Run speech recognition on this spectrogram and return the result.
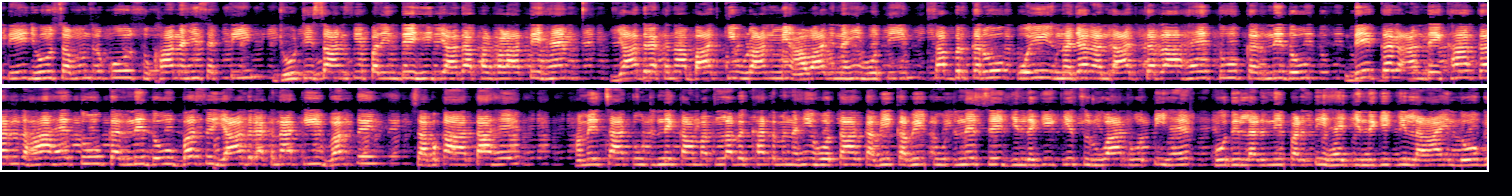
तेज हो, समुद्र को सुखा नहीं सकती। झूठी शान के परिंदे ही ज़्यादा फड़फड़ाते हैं। याद रखना बाज की उड़ान में आवाज़ नहीं होती। सब्र करो, कोई नज़र अंदाज कर रहा है तो करने दो। देख कर अनदेखा कर रहा है तो करने दो। बस याद रखना कि वक्त सबका आता है। हमेशा टूटने का मतलब खत्म नहीं होता। कभी कभी टूटने से ज़िंदगी की शुरुआत होती है। खुद लड़नी पड़ती है ज़िंदगी की लड़ाई। लोग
